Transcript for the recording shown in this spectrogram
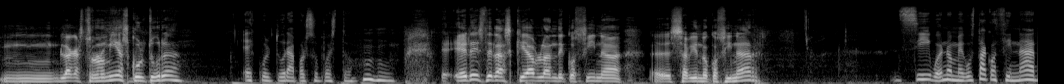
Mm, ¿La gastronomía es cultura? Es cultura, por supuesto. ¿Eres de las que hablan de cocina eh, sabiendo cocinar? Sí, bueno, me gusta cocinar.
